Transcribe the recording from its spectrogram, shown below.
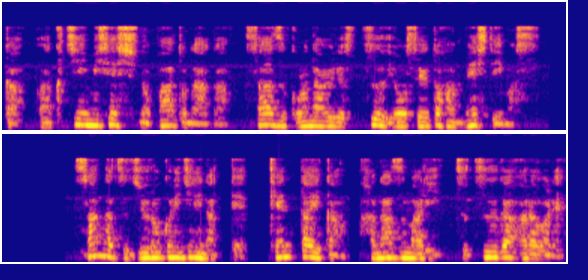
日、ワクチン未接種のパートナーが SARS コロナウイルス2陽性と判明しています。3月16日になって倦怠感、鼻づまり、頭痛が現れ、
